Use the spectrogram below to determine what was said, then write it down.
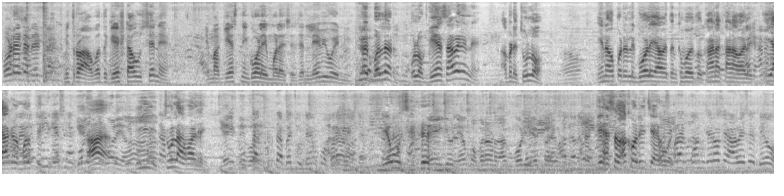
ફોડે છે ને એટલે. મિત્રો આ વધ ગેસ્ટ હાઉસ છે ને એમાં ગેસની ગોળી મળે છે. જેને લેવી હોય નહીં બલર. ઓલો ગેસ આવે ને આપણે ચૂલો. એના ઉપર એટલે ગોળી આવે તને ખબર હોય તો કાણા કાણા વાળી એ આગળ મળતી. હા ઈ ચૂલા વાળી એવું છે. ગેસ આખો નીચે આવ્યો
